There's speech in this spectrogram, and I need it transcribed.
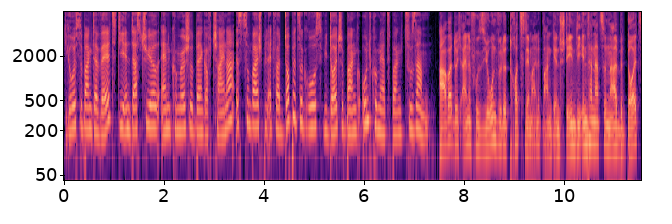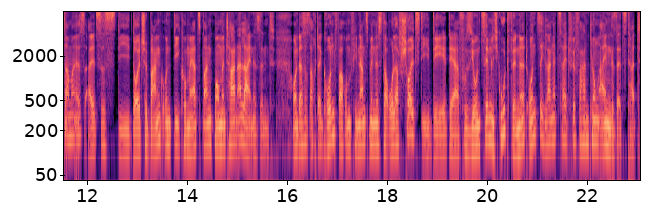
Die größte Bank der Welt, die Industrial and Commercial Bank of China, ist zum Beispiel etwa doppelt so groß wie Deutsche Bank und Commerzbank zusammen. Aber durch eine Fusion würde trotzdem eine Bank entstehen, die international bedeutsamer ist, als es die Deutsche Bank und die Commerzbank momentan alleine sind. Und das ist auch der Grund, warum Finanzminister Olaf Scholz die Idee der Fusion ziemlich gut findet und sich lange Zeit für Verhandlungen eingesetzt hat.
